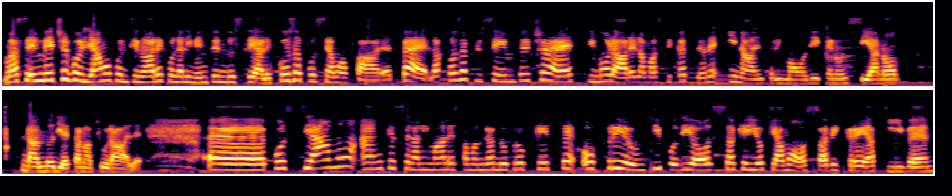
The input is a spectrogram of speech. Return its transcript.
Ma se invece vogliamo continuare con l'alimento industriale, cosa possiamo fare? Beh, la cosa più semplice è stimolare la masticazione in altri modi che non siano dando dieta naturale. Eh, possiamo, anche se l'animale sta mangiando crocchette, offrire un tipo di ossa che io chiamo ossa ricreative.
